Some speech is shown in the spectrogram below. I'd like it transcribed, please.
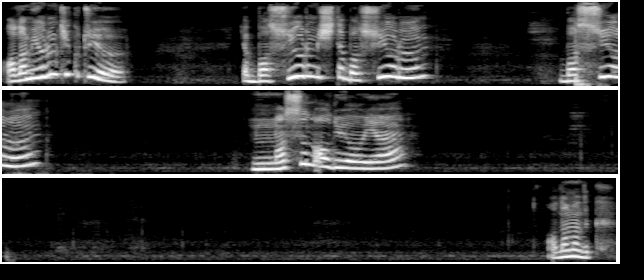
Alamıyorum ki kutuyu. Ya basıyorum işte basıyorum. Basıyorum. Nasıl alıyor ya? Alamadık.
